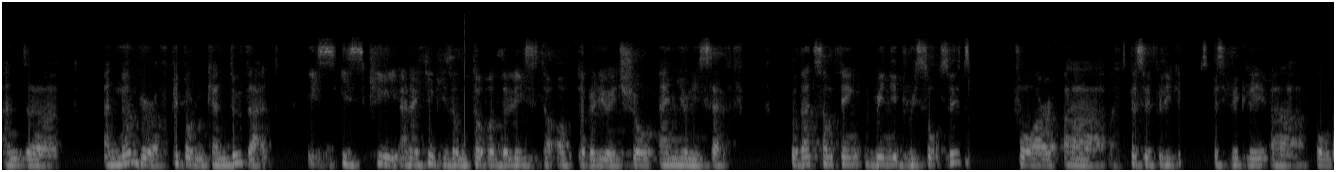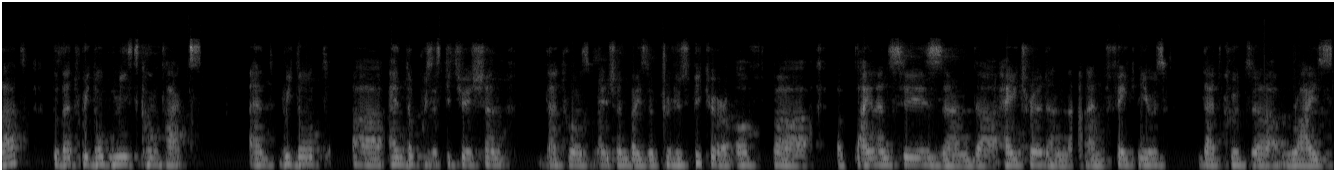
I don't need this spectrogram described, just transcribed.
and a number of people who can do that, is, is key and I think is on top of the list of WHO and UNICEF. So that's something we need resources for uh, specifically specifically uh, for that, so that we don't miss contacts and we don't uh, end up with a situation that was mentioned by the previous speaker of, uh, of violences and uh, hatred and, and fake news that could uh, rise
